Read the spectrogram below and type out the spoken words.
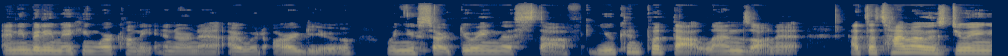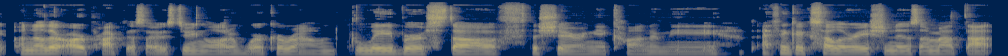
anybody making work on the internet, I would argue when you start doing this stuff, you can put that lens on it At the time, I was doing another art practice. I was doing a lot of work around labor stuff, the sharing economy. I think accelerationism at that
